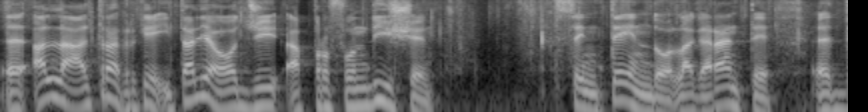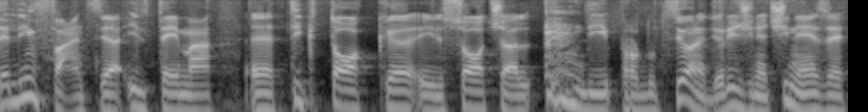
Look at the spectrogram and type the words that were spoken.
eh, all'altra perché Italia Oggi approfondisce sentendo la garante eh, dell'infanzia il tema eh, TikTok, il social di produzione di origine cinese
